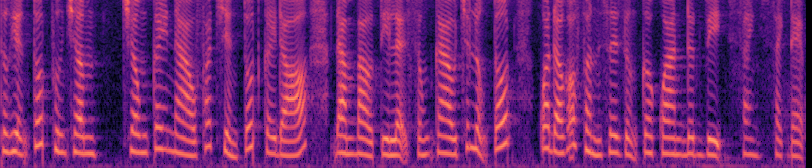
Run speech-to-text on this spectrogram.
thực hiện tốt phương châm trồng cây nào phát triển tốt cây đó, đảm bảo tỷ lệ sống cao, chất lượng tốt, qua đó góp phần xây dựng cơ quan đơn vị xanh sạch đẹp.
